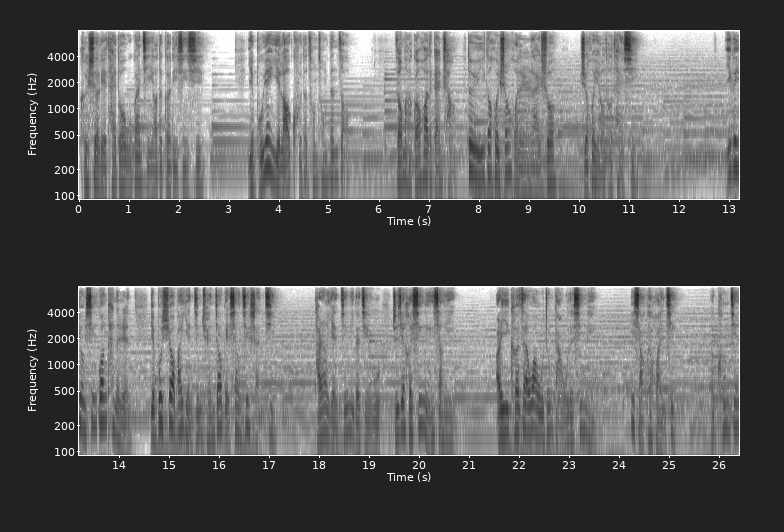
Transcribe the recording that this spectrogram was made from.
和涉猎太多无关紧要的各地信息。也不愿意劳苦的匆匆奔走，走马观花的赶场，对于一个会生活的人来说，只会摇头叹息。一个用心观看的人，也不需要把眼睛全交给相机闪记，他让眼睛里的景物直接和心灵相应。而一颗在万物中感悟的心灵，一小块环境和空间，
